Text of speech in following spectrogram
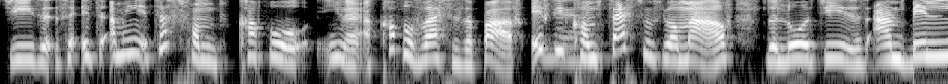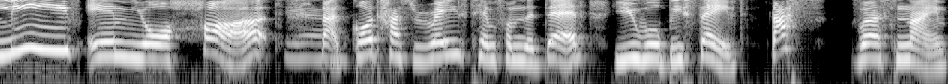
Jesus, it's, I mean, it's just from a couple, you know, a couple verses above. If you confess with your mouth the Lord Jesus and believe in your heart Yeah. that God has raised him from the dead, you will be saved. That's verse 9.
